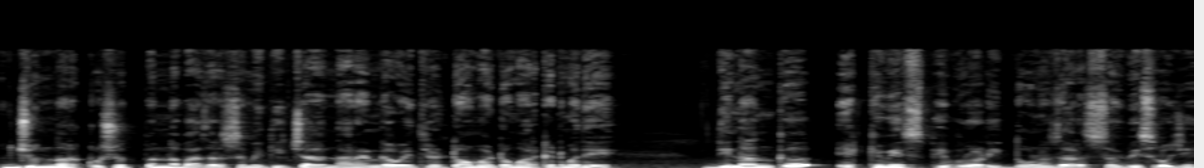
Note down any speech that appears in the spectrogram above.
जुन्नर कृषी उत्पन्न बाजार समितीच्या नारायणगाव येथील टॉमॅटो मार्केटमध्ये दिनांक एकवीस फेब्रुवारी दोन हजार सव्वीस रोजी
